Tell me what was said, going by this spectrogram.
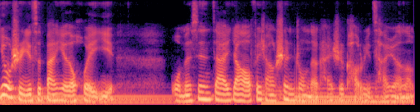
又是一次半夜的会议，我们现在要非常慎重的开始考虑裁员了。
